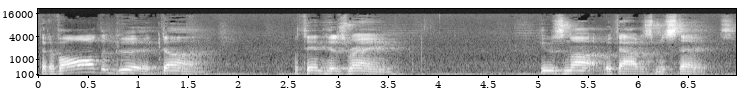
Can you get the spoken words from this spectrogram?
that of all the good done within his reign, he was not without his mistakes.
